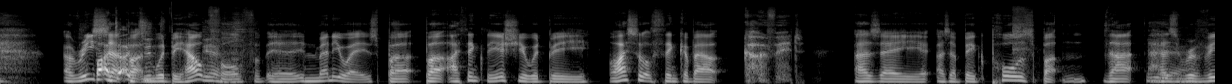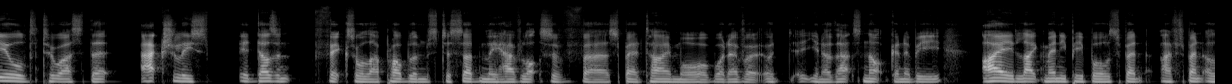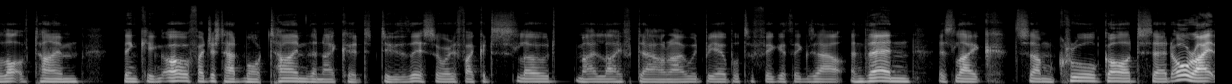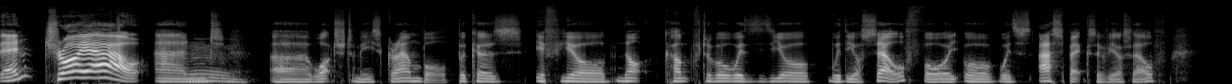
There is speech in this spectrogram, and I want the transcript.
a reset I button did- would be helpful for, uh, in many ways, but but I think the issue would be well, I sort of think about COVID as a as a big pause button that has Yeah. revealed to us that actually it doesn't fix all our problems to suddenly have lots of uh, spare time or whatever or, you know that's not going to be i like many people spent i've spent a lot of time thinking oh if i just had more time then i could do this or if i could slow my life down i would be able to figure things out and then it's like some cruel god said all right then try it out and Mm. uh, watched me scramble because if you're not comfortable with your with yourself or or with aspects of yourself,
